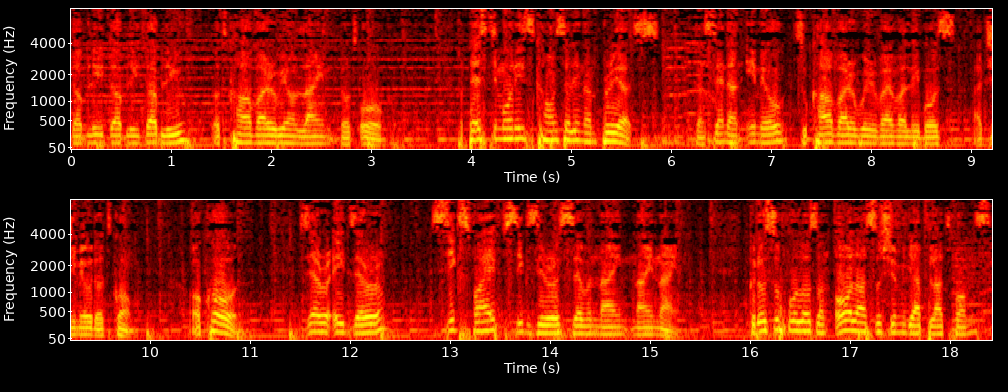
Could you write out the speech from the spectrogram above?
www.calvaryonline.org. For testimonies, counseling, and prayers, you can send an email to calvaryrevivallagos at gmail.com or call 080 65607999. You could also follow us on all our social media platforms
